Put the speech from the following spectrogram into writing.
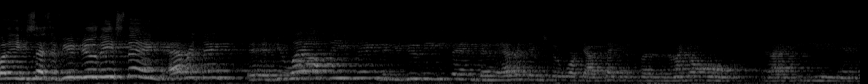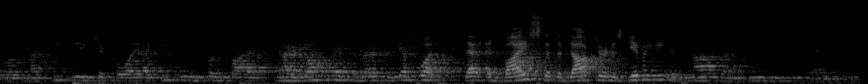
But he says, if you do these things, everything, if you lay off these things and you do these things, then everything's going to work out. Take this medicine. And I go home and I keep eating Angelo's and I keep eating Chick fil A and I keep eating pudding pie and I don't take the medicine. Guess what? That advice that the doctor has given me is not going to do me anything.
